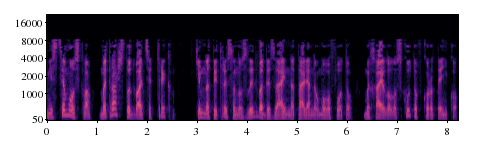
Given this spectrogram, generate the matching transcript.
Місце Москва, метраж 123 км. Кімнати 3 санузли 2 дизайн Наталя Наумова фото, Михайло Лоскутов коротенько.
